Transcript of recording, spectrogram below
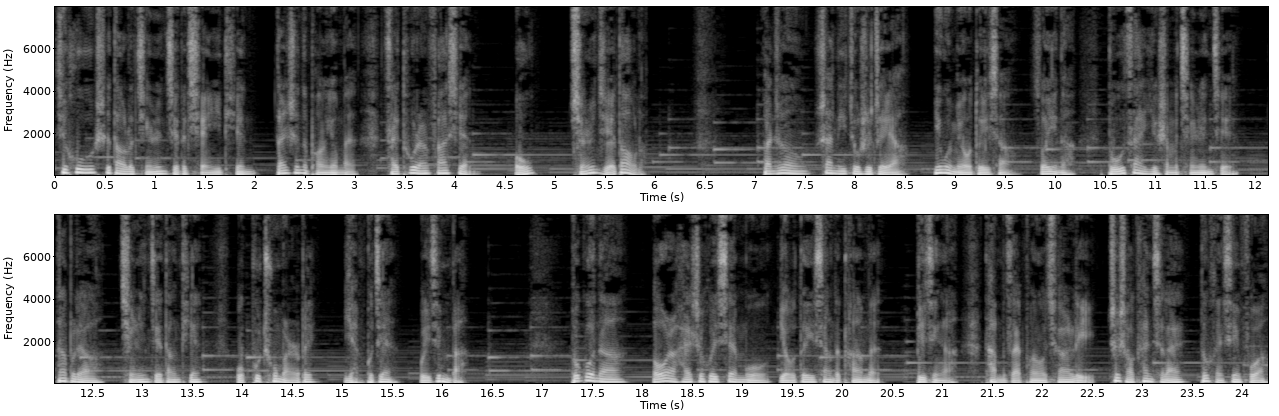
几乎是到了情人节的前一天，单身的朋友们才突然发现，哦，情人节到了。反正珊妮就是这样，因为没有对象，所以呢，不在意什么情人节，大不了情人节当天我不出门呗，眼不见为净吧。不过呢，偶尔还是会羡慕有对象的他们，毕竟啊，他们在朋友圈里至少看起来都很幸福啊。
